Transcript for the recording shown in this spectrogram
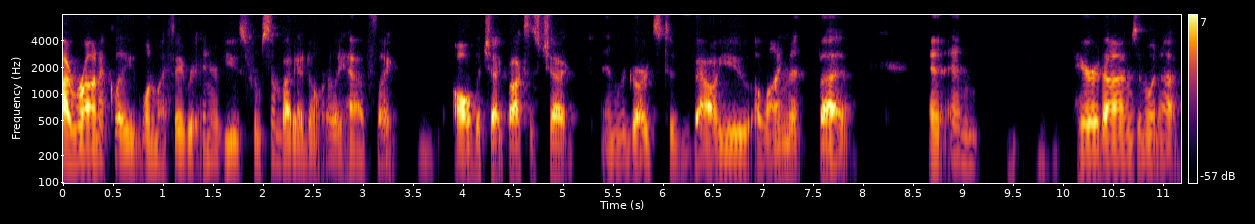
ironically one of my favorite interviews from somebody i don't really have like all the check boxes checked in regards to value alignment but and, and paradigms and whatnot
